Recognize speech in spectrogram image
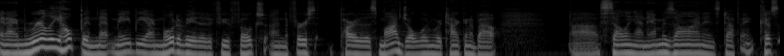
And I'm really hoping that maybe I motivated a few folks on the first part of this module when we're talking about uh, selling on Amazon and stuff. Because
